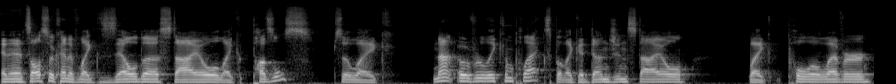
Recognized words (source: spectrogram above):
and then it's also kind of like Zelda style like puzzles. So like not overly complex, but like a dungeon style, like pull a lever,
